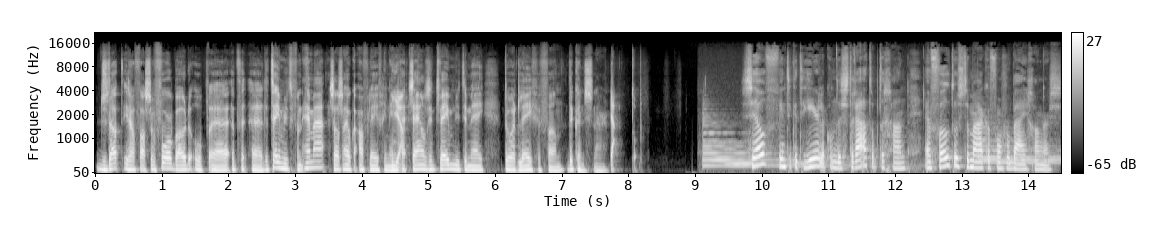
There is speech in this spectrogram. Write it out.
dus dat is alvast een voorbode op eh, het, eh, de twee minuten van Emma. Zoals elke aflevering neemt Ja. zij ons in twee minuten mee door het leven van de kunstenaar. Ja, top. Zelf vind ik het heerlijk om de straat op te gaan en foto's te maken van voorbijgangers.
